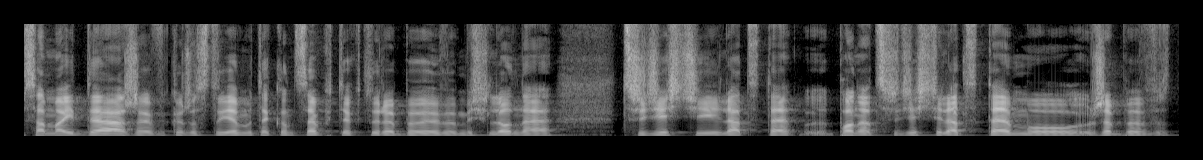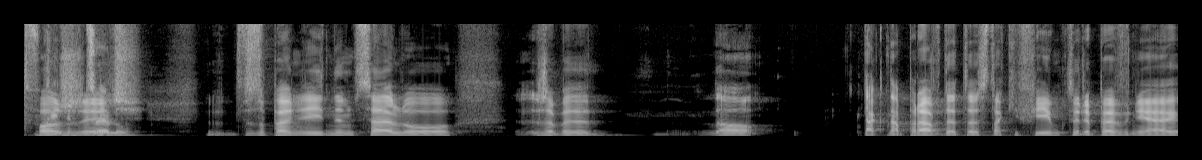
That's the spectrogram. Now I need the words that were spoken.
sama idea, że wykorzystujemy te koncepty, które były wymyślone 30 lat temu, ponad 30 lat temu, żeby tworzyć w, zupełnie innym celu, żeby no tak naprawdę to jest taki film, który pewnie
